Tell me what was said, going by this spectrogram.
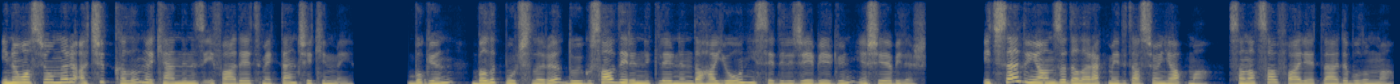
İnovasyonlara açık kalın ve kendinizi ifade etmekten çekinmeyin. Bugün balık burçları duygusal derinliklerinin daha yoğun hissedileceği bir gün yaşayabilir. İçsel dünyanıza dalarak meditasyon yapma, sanatsal faaliyetlerde bulunma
